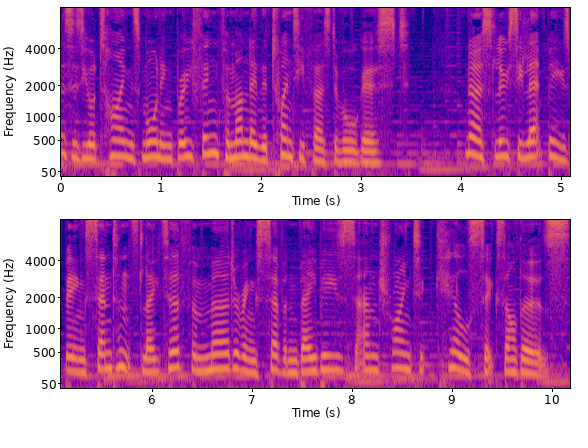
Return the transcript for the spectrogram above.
This is your Times morning briefing for Monday, the 21st of August. Nurse Lucy Letby is being sentenced later for murdering seven babies and trying to kill six others.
